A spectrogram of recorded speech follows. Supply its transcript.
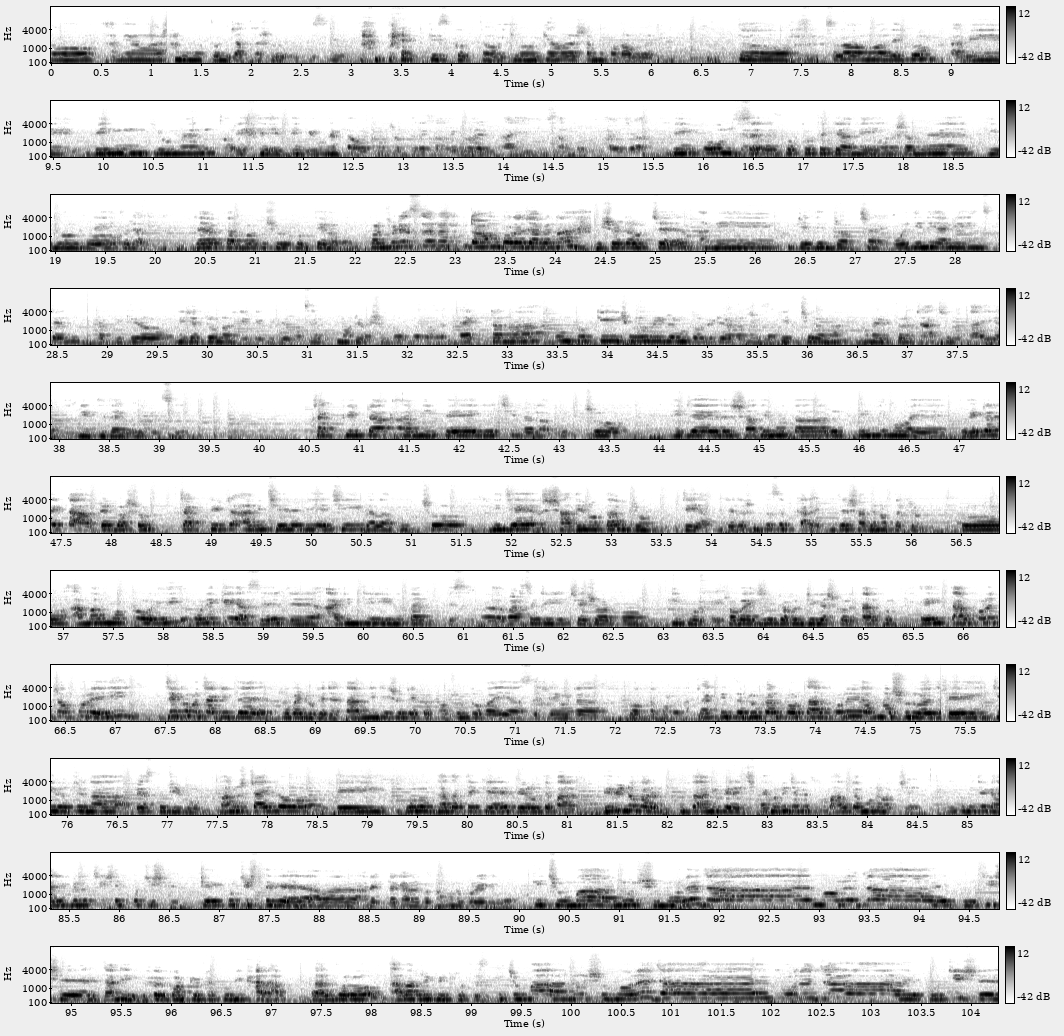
তো আমি আমার নতুন যাত্রা শুরু করতেছি প্র্যাকটিস করতে হবে, কীভাবে ক্যামেরার সামনে কথা বলা। তো, আসসালামু আলাইকুম আমি being human sorry being human tower পর্যন্ত রেখা বলেন ভাই ভাই যা বিং ওম সেলের পক্ষ থেকে আমি সামনে কি বলব তো জানি না। যাই হোক, তারপর তো শুরু করতেই হবে। কনফিডেন্স ডাউন করা যাবে না। বিষয়টা হচ্ছে, আমি যেদিন জব ছাড়ি, ওই দিনই আমি ইনস্ট্যান্ট একটা ভিডিও নিজের জন্য আর কি ভিডিও সেলফ মোটিভেশন বলতে পারেন। একটা না কিন্তু কি ষোলো মিনিটের মতো ভিডিওটা ছিল ছিল না, মনের ভিতরে যা ছিল তাই আমি নির্দ্বিধায় বলে গেছি চাকরিটা আমি পেয়ে গেছি বেলা বুঝছ নিজের স্বাধীনতার বিনিময়ে। তো এটার একটা আপডেট ভার্সন চাকরিটা আমি ছেড়ে দিয়েছি বেলা বুঝছ নিজের স্বাধীনতার জন্য জি আপনি যেটা শুনতেছেন কারে নিজের স্বাধীনতার জন্য। তো আমার মতোই অনেকেই আছে যে আইডেন্টিহীনতায় ভুগতেছে। ভার্সিটি শেষ হওয়ার পর কি করবে? সবাই যখন জিজ্ঞেস করে, তারপর এই তারপরের চক্করেই যে কোনো চাকরিতে সবাই ঢুকে যায়, তার নিজস্ব যে একটা পছন্দ বা ইয়ে আছে, সে ওটা রক্ষা করে না। চাকরিতে ঢোকার পর তারপরে আপনার শুরু হয় সেই চিরচেনা ব্যস্ত জীবন। মানুষ চাইলেও এই গোলক ধাঁধা থেকে বেরোতে পারে না, বিভিন্ন কারণে, কিন্তু আমি পেরেছি। এখন নিজেকে খুব হালকা মনে হচ্ছে, কিন্তু নিজেকে হারিয়ে ফেলেছি সেই পঁচিশে। সেই পঁচিশ থেকে আবার আরেকটা গানের কথা মনে পড়ে গেল, কিছু মানুষ মরে যায় মরে যায় পঁচিশে। জানি কন্ট্রোলটা খুবই খারাপ। তারপরও আবার রিপিট করতেছি, কিছু মানুষ মরে যায় মরে যায় পঁচিশে,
